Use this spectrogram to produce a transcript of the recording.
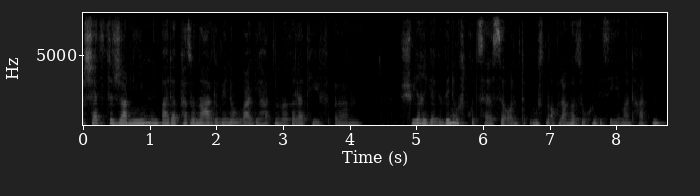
schätzte Janine bei der Personalgewinnung, weil die hatten relativ ähm, schwierige Gewinnungsprozesse und mussten auch lange suchen, bis sie jemand hatten.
